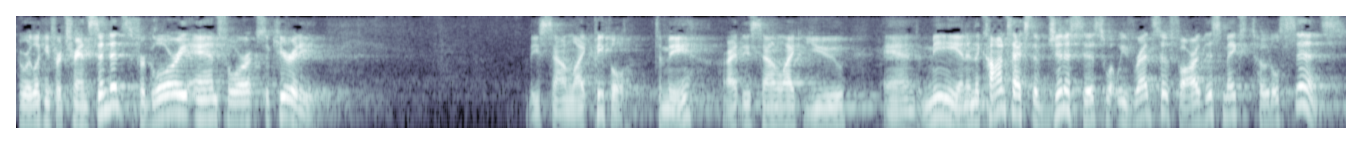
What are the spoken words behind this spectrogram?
who are looking for transcendence, for glory, and for security. These sound like people to me, right? These sound like you and me. And in the context of Genesis, what we've read so far, this makes total sense.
